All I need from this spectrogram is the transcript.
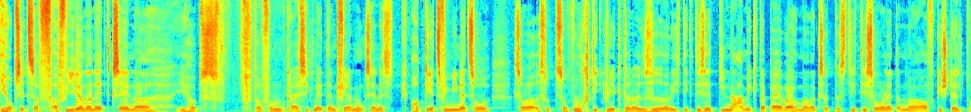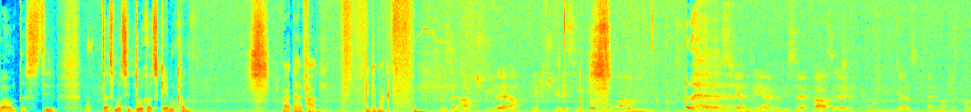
Ich habe es jetzt auf, auf Video noch nicht gesehen. Äh, ich habe es da von 30 Meter Entfernung gesehen. Es hat jetzt für mich nicht so, so, so, so wuchtig gewirkt. Also richtig diese Dynamik dabei war, haben wir aber gesagt, dass die, die Sohle dann noch aufgestellt war und dass, die, dass man sie durchaus geben kann. Weitere Fragen? Bitte, Marc. Das sind acht Spiele, acht Pflichtspiele sieglos. Ähm, ein bisschen näher über diese Phase, ähm, in der sich deine Mannschaft gerade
